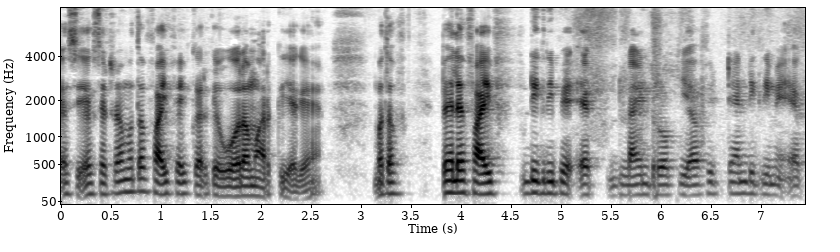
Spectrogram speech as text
ऐसे एक्सेट्रा मतलब फाइव फाइव करके वो वाला मार्क किया गया है. मतलब पहले फाइव डिग्री पे एक लाइन ड्रॉ किया, फिर टेन डिग्री में एक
